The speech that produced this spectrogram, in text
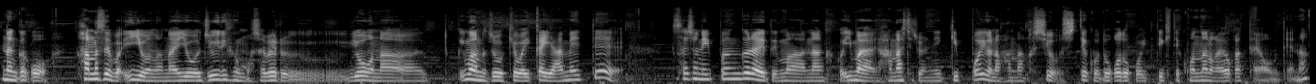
なんかこう、話せばいいような内容を12分も喋るような、今の状況は一回やめて、最初の1分ぐらいで、まあなんかこう、今話してる日記っぽいような話をして、こう、どこどこ行ってきてこんなのが良かったよ、みたいな。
